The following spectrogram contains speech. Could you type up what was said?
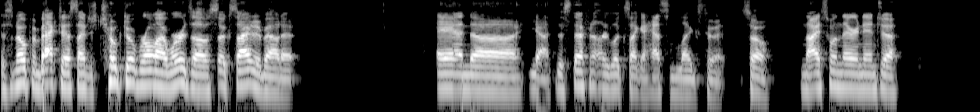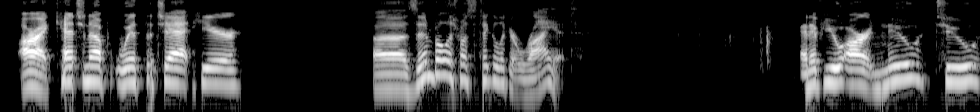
It's an open back test. I just choked over all my words. I was so excited about it. And uh yeah this definitely looks like it has some legs to it. So nice one there ninja. All right catching up with the chat here. Uh, Zen Bullish wants to take a look at Riot. And if you are new to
